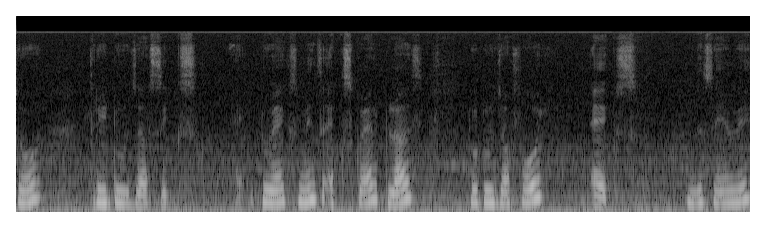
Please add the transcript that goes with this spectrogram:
So 3 2s are 6. 2x means x square plus 2 2s are 4 x. In the same way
